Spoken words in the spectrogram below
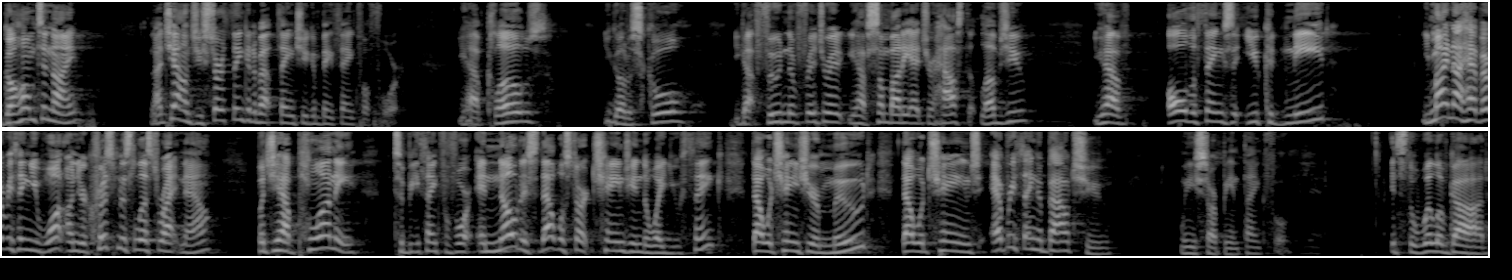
go home tonight, and I challenge you, start thinking about things you can be thankful for. You have clothes, you go to school, you got food in the refrigerator, you have somebody at your house that loves you, you have all the things that you could need you might not have everything you want on your Christmas list right now, but you have plenty to be thankful for. And notice that will start changing the way you think, that will change your mood, that will change everything about you when you start being thankful. It's the will of God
